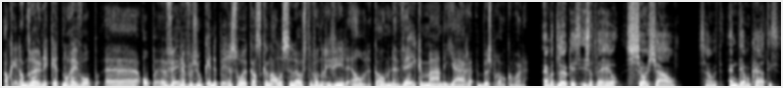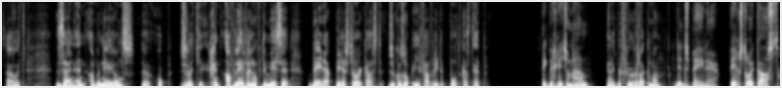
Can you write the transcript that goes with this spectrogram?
Dan dreun ik het nog even op. Eh, op vele verzoek in de perestrooikast kan alles ten oosten van de rivier de Elbe de komende weken, maanden, jaren besproken worden. En wat leuk is, is dat wij heel sociaal, zou het, en democratisch zou het, zijn. En abonneer je ons eh, op, zodat je geen aflevering hoeft te missen. BNR Perestrooikast. Zoek ons op in je favoriete podcast app. Ik ben Gert-Jan Haan. En ik ben Floris Akkerman. Dit is BNR Perestrooikast.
